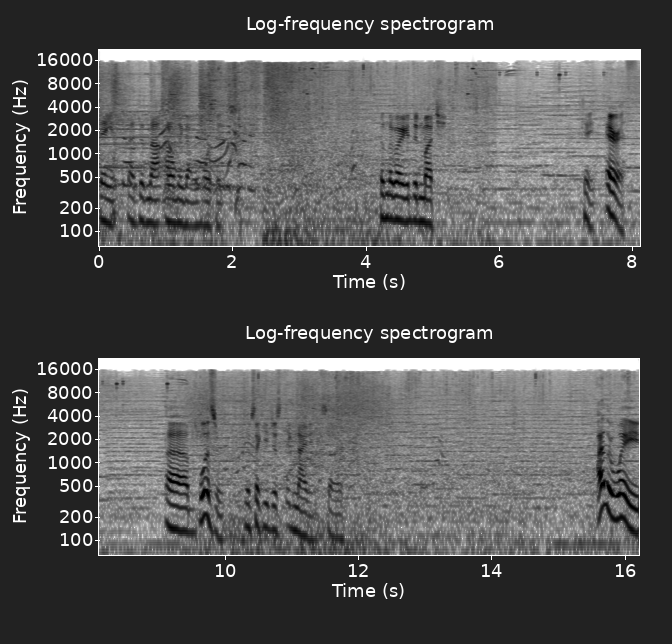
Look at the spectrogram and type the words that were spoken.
Dang it! That did not. I don't think that was worth it. Doesn't look like it did much. Okay, Aerith. Uh, Blizzard. Looks like he just ignited. So. Either way,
